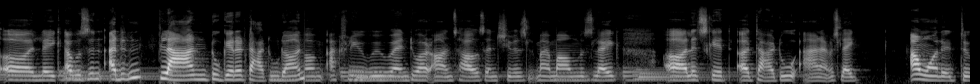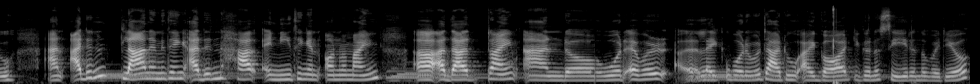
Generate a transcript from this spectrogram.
uh, like I wasn't I didn't plan to get a tattoo done. Um, actually, we went to our aunt's house and she was my mom was like, uh, "Let's get a tattoo," and I was like, I wanted to, and I didn't plan anything. I didn't have anything in, on my mind uh, at that time, and uh, whatever, uh, like whatever tattoo I got, you're gonna see it in the video.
